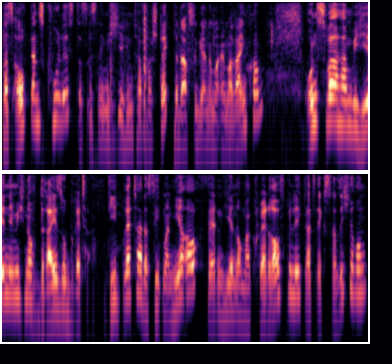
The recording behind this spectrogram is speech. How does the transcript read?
was auch ganz cool ist, das ist nämlich hier hinter versteckt, da darfst du gerne mal einmal reinkommen. Und zwar haben wir hier nämlich noch drei so Bretter. Die Bretter, das sieht man hier auch, werden hier nochmal quer draufgelegt als extra Sicherung.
